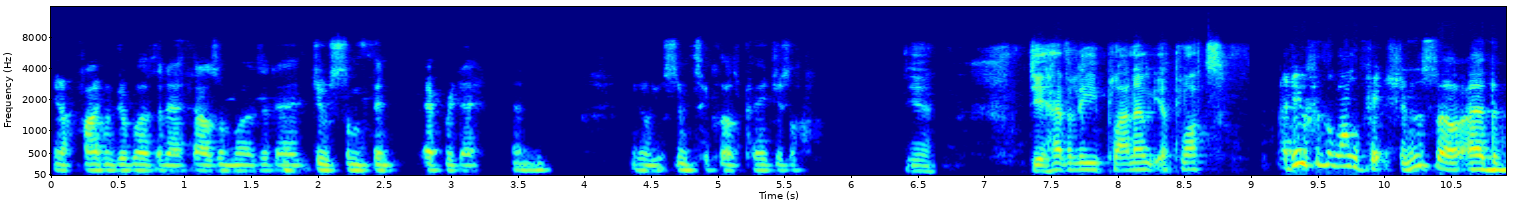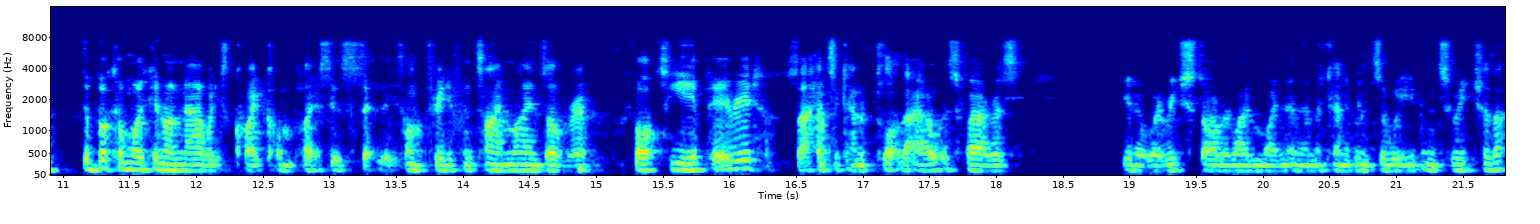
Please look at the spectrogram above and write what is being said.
you know 500 words a day, 1,000 words a day. Do something every day, and you know you'll soon tick those pages off. Yeah. Do you heavily plan out your plots? I do for the long fiction. So uh, the the book I'm working on now is quite complex. It's it's on three different timelines over a 40 year period. So I had to kind of plot that out as far as you know where each storyline went, and then they kind of interweave into each other.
